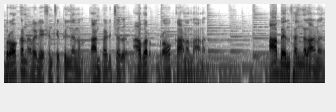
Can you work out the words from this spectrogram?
ബ്രോക്കൺ റിലേഷൻഷിപ്പിൽ നിന്നും താൻ പഠിച്ചത് അവർ ബ്രോക്കാണെന്നാണ് ആ ബന്ധങ്ങളാണ്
